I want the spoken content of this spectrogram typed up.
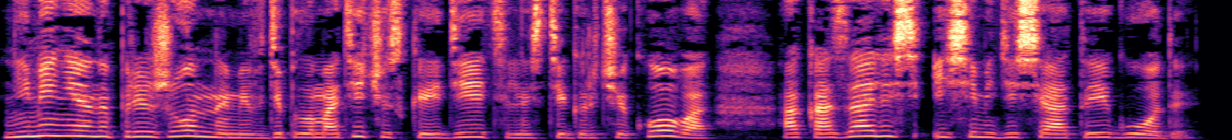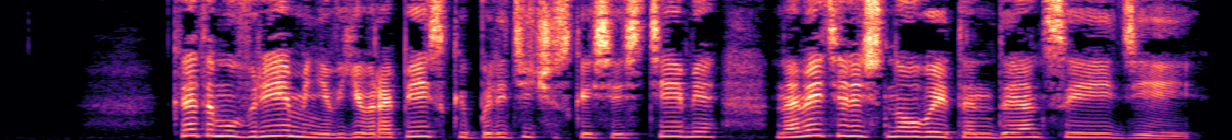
Не менее напряженными в дипломатической деятельности Горчакова оказались и 70-е годы. К этому времени в европейской политической системе наметились новые тенденции и идеи.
